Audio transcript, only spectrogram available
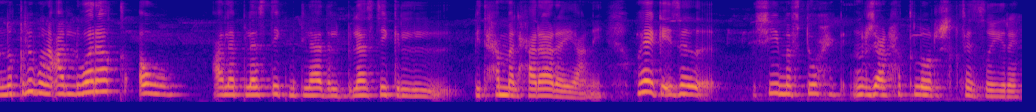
نقلبهم على الورق أو على بلاستيك مثل هذا البلاستيك اللي بيتحمل حرارة يعني. وهيك إذا شي مفتوح نرجع نحط له شقفة صغيرة.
